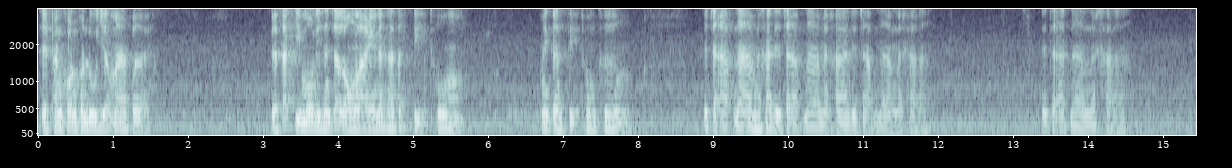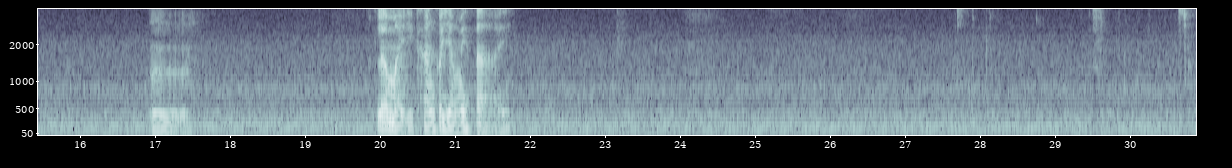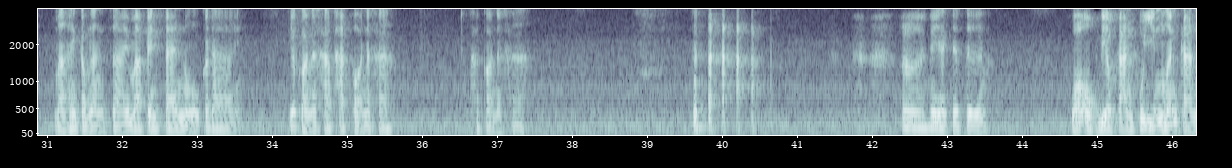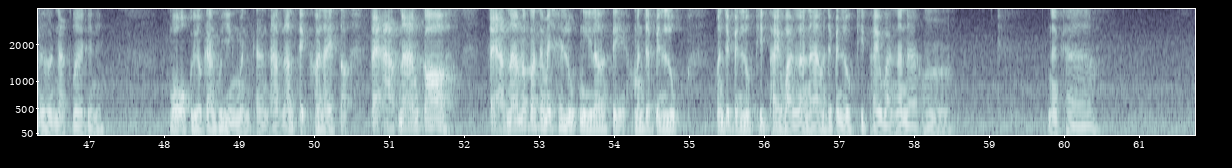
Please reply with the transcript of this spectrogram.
เจ็ดพันคนคนดูเยอะมากเลย เดี๋ยวสักกี่โมงดิฉันจะลงไลฟ์นะคะ สักสี่ทุ่ม ไม่เกินสี่ทุ่มครึ่ง เดี๋ยวจะอาบน้ำนะคะ เดี๋ยวจะอาบน้ำนะคะ เดี๋ยวจะอาบน้ำนะคะ เดี๋ยวจะอาบน้ำนะคะ อืม เริ่มใหม่อีกครั้งก็ยังไม่สาย มาให้กำลังใจมาเป็นแฟนหนูก็ได้ เดี๋ยวก่อนนะคะ พักก่อนนะคะ พักก่อนนะคะ เออ ไม่อยากจะตื่นหัวอกเดียวกันผู้หญิงเหมือนกันเออหนักเลยทีนี้หัวอกเดียวกันผู้หญิงเหมือนกันอาบน้ำเสร็จค่อยไลฟ์ต่อ แต่อาบน้ำก็ แต่อาบน้ำแล้วก็จะไม่ใช่ลุคนี้แล้วสิมันจะเป็นลุคมันจะเป็นลุคทิศไพวันแล้วนะ มันจะเป็นลุคทิศไพวันแล้วนะ อืมนะครับ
